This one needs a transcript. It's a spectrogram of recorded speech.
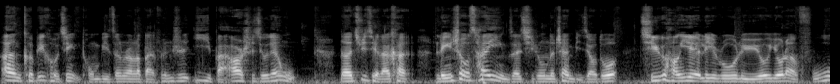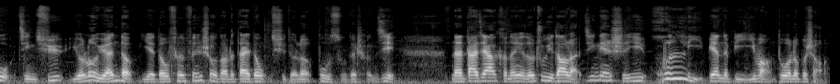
按可比口径同比增长了百分之一百。二十九点五。那具体来看，零售、餐饮在其中的占比较多，其余行业，例如旅游、游览服务、景区、游乐园等，也都纷纷受到了带动，取得了不俗的成绩。那大家可能也都注意到了，今年十一婚礼变得比以往多了不少。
